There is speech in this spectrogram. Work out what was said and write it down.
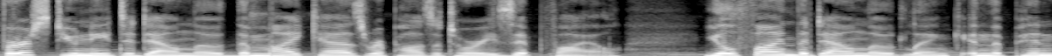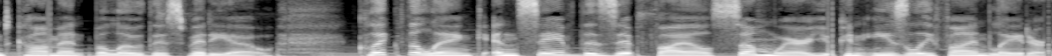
First, you need to download the MyKAS repository zip file. You'll find the download link in the pinned comment below this video. Click the link and save the zip file somewhere you can easily find later,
